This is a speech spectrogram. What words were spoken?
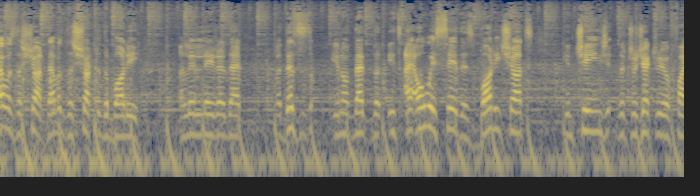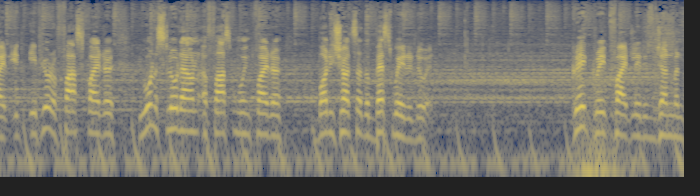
That was the shot. That was the shot to the body a little later. That, but this is, you know, that the, it's. I always say this: body shots can change the trajectory of fight. It, if you're a fast fighter, you want to slow down a fast-moving fighter. Body shots are the best way to do it. Great, great fight, ladies and gentlemen.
